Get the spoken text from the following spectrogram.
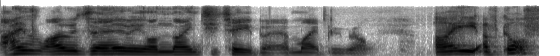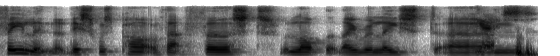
I I was erring on '92, but I might be wrong. I, I've got a feeling that this was part of that first lot that they released um, yes,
